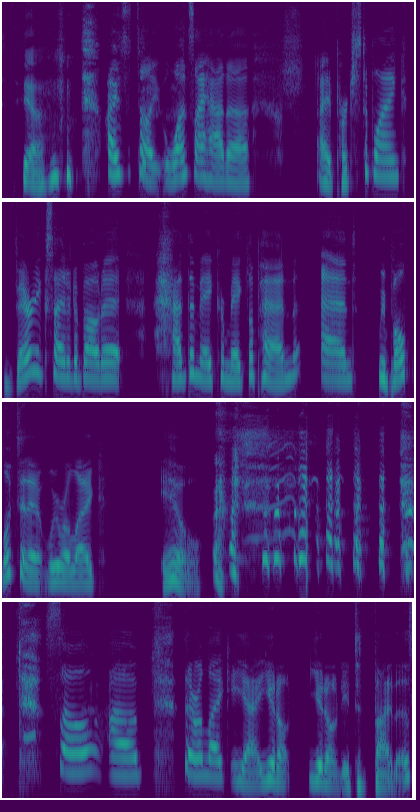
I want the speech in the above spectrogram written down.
yeah, I have to tell you, once I had a, I had purchased a blank, very excited about it, had the maker make the pen, and we both looked at it. We were like, ew. so um, they were like, yeah, you don't, you don't need to buy this.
